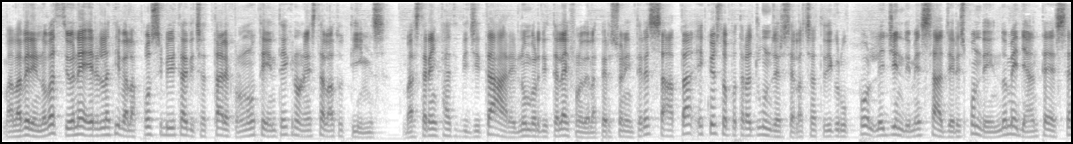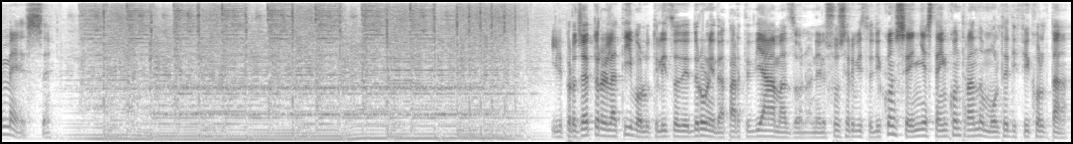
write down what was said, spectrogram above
Ma la vera innovazione è relativa alla possibilità di chattare con un utente che non ha installato Teams. Basterà infatti digitare il numero di telefono della persona interessata e questo potrà aggiungersi alla chat di gruppo leggendo i messaggi e rispondendo mediante SMS. Il progetto relativo all'utilizzo dei droni da parte di Amazon nel suo servizio di consegne sta incontrando molte difficoltà.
